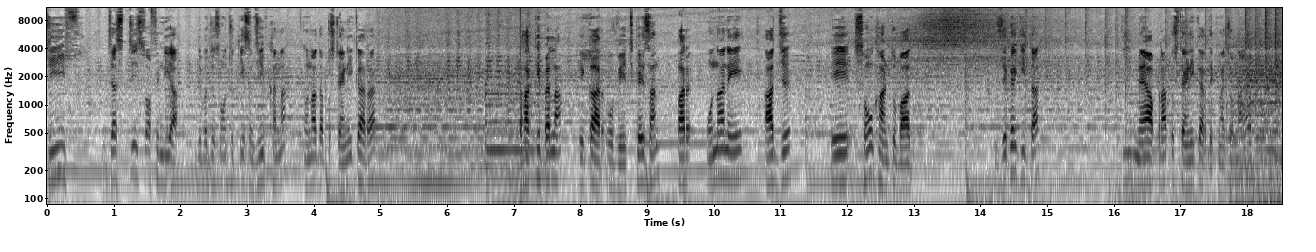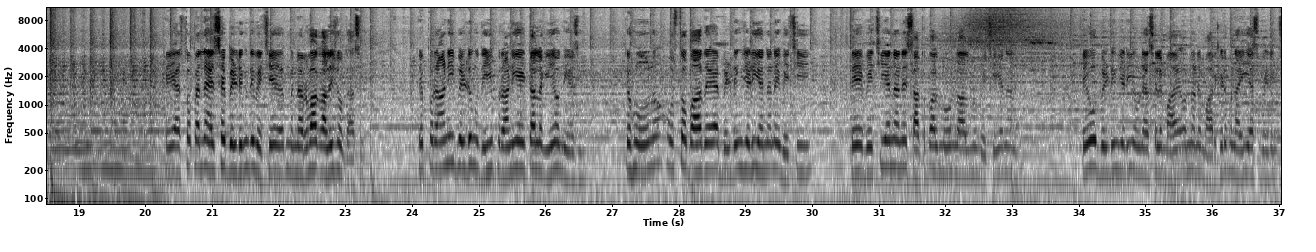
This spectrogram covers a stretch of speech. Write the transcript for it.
Chief justice of India ਦੇ ਵਜੋਂ ਸਹੁੰ ਚੁੱਕੀ ਸੰਜੀਵ ਖੰਨਾ। ਉਹਨਾਂ ਦਾ ਪੁਸਤੈਣੀ ਘਰ ਆ। ਦਹਾਕੇ ਪਹਿਲਾਂ ਇਹ ਘਰ ਉਹ ਵੇਚ ਗਏ ਸਨ, ਪਰ ਉਹਨਾਂ ਨੇ ਅੱਜ ਇਹ ਸਹੁੰ ਖਾਣ ਤੋਂ ਬਾਅਦ ਜ਼ਿਕਰ ਕੀਤਾ ਕਿ ਮੈਂ ਆਪਣਾ ਪੁਸਤੈਣੀ ਘਰ ਦੇਖਣਾ ਚਾਹੁੰਦਾ ਹਾਂ। ਤੇ ਇਸ ਤੋਂ ਪਹਿਲਾਂ ਇਸੇ ਬਿਲਡਿੰਗ ਦੇ ਵਿੱਚ ਮਨਰਵਾ ਕਾਲਜ ਹੁੰਦਾ ਸੀ। ਤੇ ਪੁਰਾਣੀ ਬਿਲਡਿੰਗ ਹੁੰਦੀ ਸੀ, ਪੁਰਾਣੀਆਂ ਇੱਟਾਂ ਲੱਗੀਆਂ ਹੁੰਦੀਆਂ ਸੀ। ਤੇ ਹੁਣ ਉਸ ਤੋਂ ਬਾਅਦ ਇਹ ਬਿਲਡਿੰਗ ਜਿਹੜੀ ਇਹਨਾਂ ਨੇ ਵੇਚੀ ਤੇ ਵੇਚੀ ਇਹਨਾਂ ਨੇ ਸਤਪਾਲ ਮੋਹਨ ਲਾਲ ਨੂੰ ਵੇਚੀ ਇਹਨਾਂ ਨੇ। ਤੇ ਉਹ ਬਿਲਡਿੰਗ ਜਿਹੜੀ ਹੁਣ ਅਸਲ ਮਾ- ਉਹਨਾਂ ਨੇ ਮਾਰਕੀਟ ਬਣਾਈ ਹੈ ਇਸ ਬਿਲਡਿੰਗ 'ਚ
